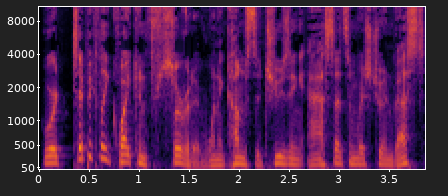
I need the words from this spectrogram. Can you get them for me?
who are typically quite conservative when it comes to choosing assets in which to invest,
